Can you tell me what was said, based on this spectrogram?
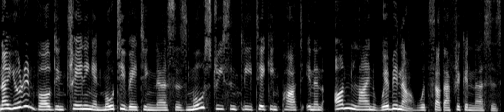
now, you're involved in training and motivating nurses, most recently taking part in an online webinar with South African nurses.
